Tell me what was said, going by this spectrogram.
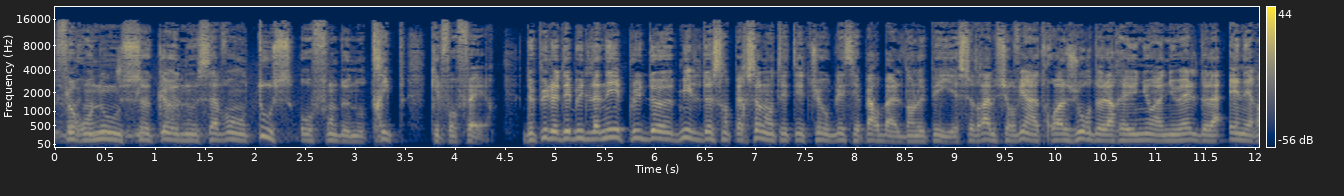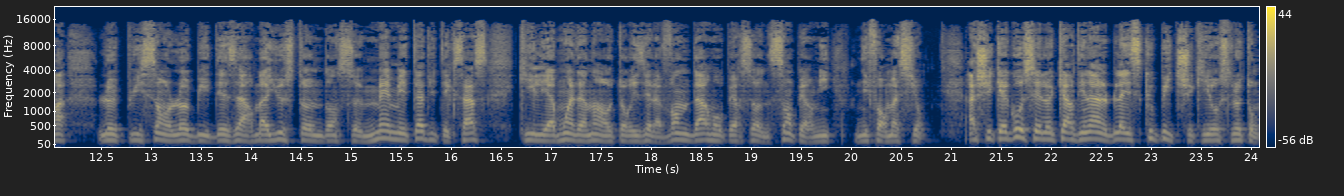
ferons-nous ce que nous savons tous au fond de nos tripes qu'il faut faire? Depuis le début de l'année, plus de 1200 personnes ont été tuées ou blessées par balles dans le pays. Et ce drame survient à trois jours de la réunion annuelle de la NRA, le puissant lobby des armes à Houston, dans ce même État du Texas, qui il y a moins d'un an a autorisé la vente d'armes aux personnes sans permis ni formation. À Chicago, c'est le cardinal Blaise Kupich qui hausse le ton.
